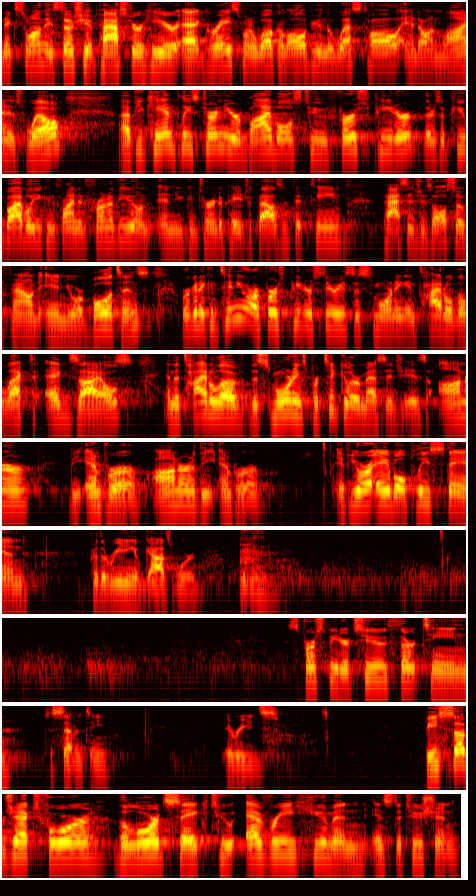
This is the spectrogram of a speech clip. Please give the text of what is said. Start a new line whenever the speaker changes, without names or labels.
Nick Swan, the associate pastor here at Grace. I want to welcome all of you in the West Hall and online as well. Uh, if you can, please turn your Bibles to 1 Peter. There's a Pew Bible you can find in front of you, and you can turn to page 1015. Passage is also found in your bulletins. We're going to continue our 1 Peter series this morning entitled Elect Exiles. And the title of this morning's particular message is Honor the Emperor. Honor the Emperor. If you are able, please stand for the reading of God's Word. 1 Peter 2 13 to 17. It reads Be subject for the Lord's sake to every human institution,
